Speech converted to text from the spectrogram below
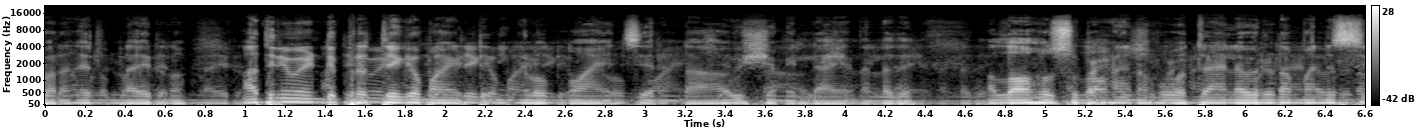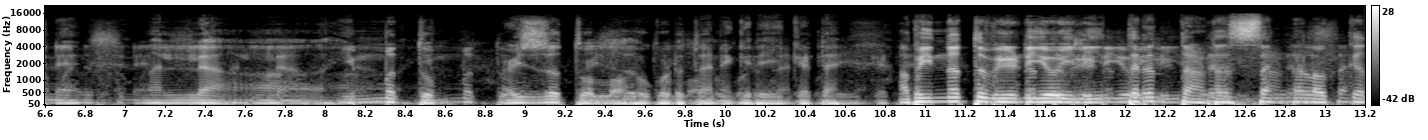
പറഞ്ഞിട്ടുണ്ടായിരുന്നു. അതിനുവേണ്ടി പ്രത്യേകമായിട്ട് നിങ്ങളൊന്നും അയച്ചു തരേണ്ട ആവശ്യമില്ല എന്നുള്ളത് അള്ളാഹു സുബാനുഭവത്താൽ അവരുടെ മനസ്സിന് നല്ല ഹിമ്മത്തും ഇസ്സത്തും അള്ളാഹു കൊടുത്ത് അനുഗ്രഹിക്കട്ടെ. അപ്പൊ ഇന്നത്തെ വീഡിയോയിൽ ഇത്തരം തടസ്സങ്ങളൊക്കെ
